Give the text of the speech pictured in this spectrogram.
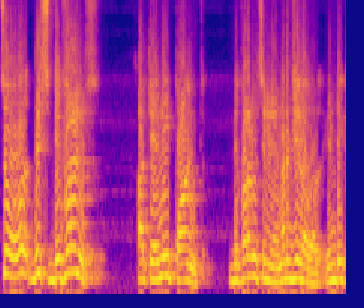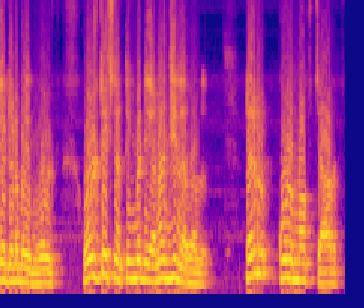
So this difference at any point, difference in energy level indicated by volt. Volt is nothing but the energy level per coulomb of charge.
